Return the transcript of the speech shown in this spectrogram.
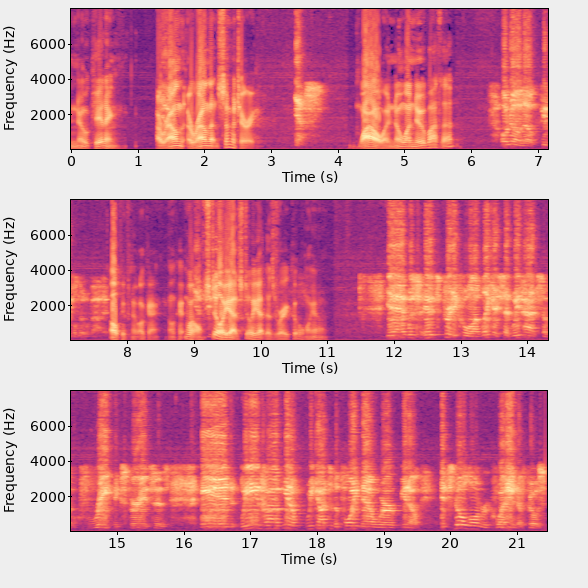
No kidding. Around around that cemetery. Yes. Wow, and no one knew about that. Oh no, no, people knew about it. Oh, people knew. Okay, okay. Well, still, yeah, still, yeah. That's very cool. Yeah. Yeah, it was it's pretty cool. Like I said, we've had some great experiences, and we've uh, you know we got to the point now where you know it's no longer a question if ghosts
